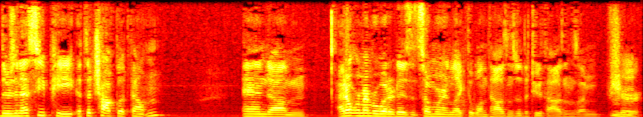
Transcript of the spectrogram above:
there's an SCP. It's a chocolate fountain, and um, I don't remember what it is. It's somewhere in like the 1000s or the 2000s. I'm sure.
